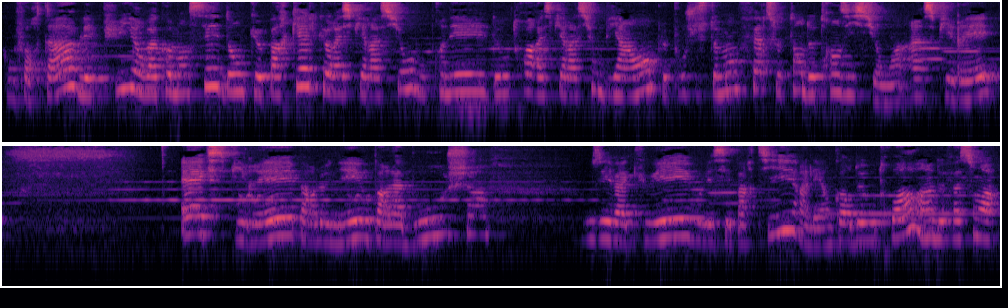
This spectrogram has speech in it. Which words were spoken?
confortable. Et puis on va commencer donc euh, par quelques respirations, vous prenez deux ou trois respirations bien amples pour justement faire ce temps de transition, hein. inspirez, expirez par le nez ou par la bouche, vous évacuez, vous laissez partir, allez encore deux ou trois, hein, de façon à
